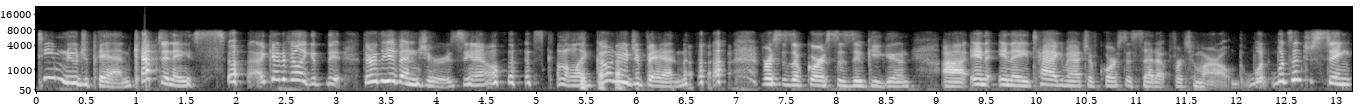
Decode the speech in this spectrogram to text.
Team New Japan, Captain Ace? I kind of feel like it- they're the Avengers, you know? it's kind of like go New Japan versus, of course, Suzuki Gun. Uh, in in a tag match, of course, is set up for tomorrow. What what's interesting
